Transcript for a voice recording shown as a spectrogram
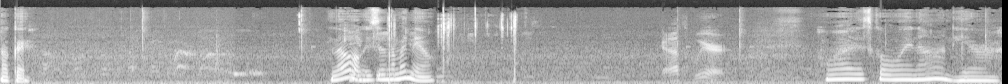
Okay. No, he's in the menu. Yeah, that's weird. What is going on here?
